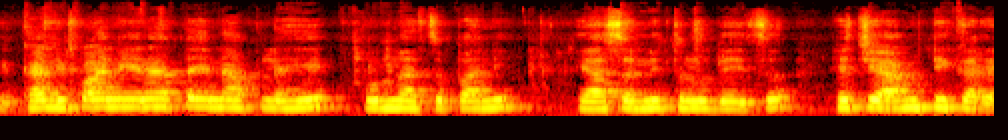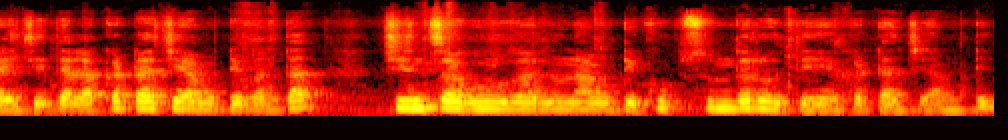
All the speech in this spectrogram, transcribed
हे खाली पाणी राहतंय ना आपलं हे पुरणाचं पाणी हे असं निथळू द्यायचं. ह्याची आमटी करायची त्याला कटाची आमटी म्हणतात. चिंच गुळ घालून आमटी खूप सुंदर होते या कटाची आमटी.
